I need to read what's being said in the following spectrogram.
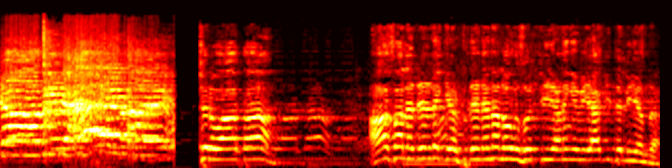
ਯਾਦ ਰਹਿ ਲਾਏ। ਸ਼ੁਰੂਆਤ ਆ। ਆ ਸਾਲ ਜਿਹੜੇ ਗਿਫਟ ਦੇਣੇ ਨਾ, ਲੋਕ ਸੋਚੀ ਜਾਣਗੇ ਵੀ ਆ ਕੀ ਚੱਲੀ ਜਾਂਦਾ।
